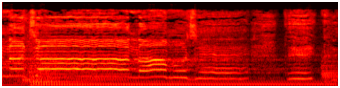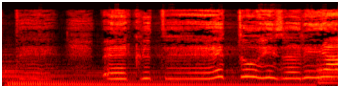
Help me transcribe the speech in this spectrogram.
न जाना मुझे। देखते देखते तू ही ज़रिया।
